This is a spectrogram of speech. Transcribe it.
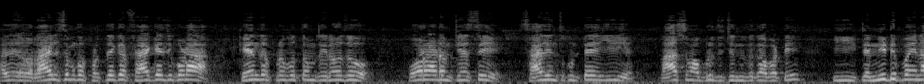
అదే రాయలసీమకు ప్రత్యేక ప్యాకేజీ కూడా కేంద్ర ప్రభుత్వం ఈరోజు పోరాటం చేసి సాధించుకుంటే ఈ రాష్ట్రం అభివృద్ధి చెందింది కాబట్టి ఈ వీటన్నిటిపైన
